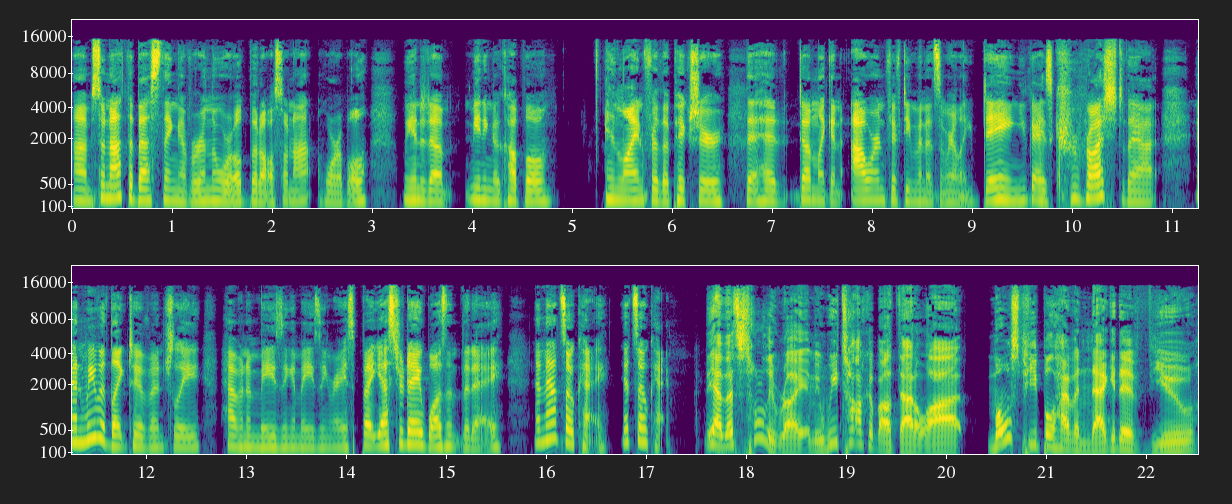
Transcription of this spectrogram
Um, so not the best thing ever in the world, but also not horrible. We ended up meeting a couple in line for the picture that had done like an hour and 50 minutes and we were like dang you guys crushed that. And we would like to eventually have an amazing amazing race but yesterday wasn't the day and that's okay. It's okay. Yeah that's totally right. I mean we talk about that a lot. Most people have a negative view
